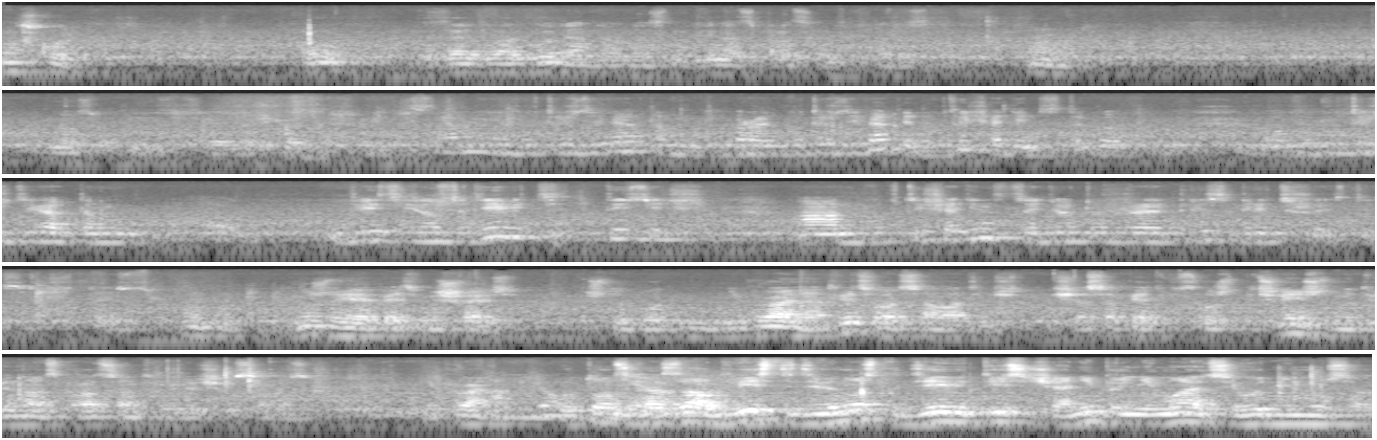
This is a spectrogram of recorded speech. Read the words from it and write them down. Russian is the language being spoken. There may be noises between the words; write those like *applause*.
На сколько? Ну, за два года она у нас на 12% выросла. Мгм. У нас вот есть все расчеты, все есть. Сравнение в 2009, брать 2009 2011 год. В 2009 299 тысяч, а 2011 идет уже 336 тысяч. То есть Мгм. Можно я опять вмешаюсь? Чтобы вот неправильно ответил Александр Владимирович. Сейчас опять сложится впечатление, что на 12% увеличился. Вот он сказал, 299 тысяч они принимают сегодня мусор.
